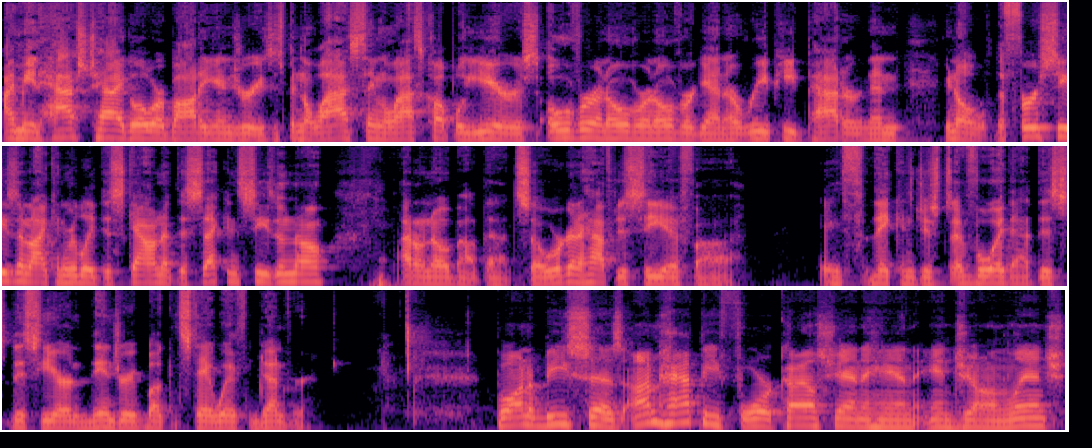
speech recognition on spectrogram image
I mean, hashtag lower body injuries. It's been the last thing the last couple years, over and over and over again, a repeat pattern. And you know, the first season I can really discount it. The second season though, I don't know about that. So we're going to have to see if uh, if they can just avoid that this this year and the injury bug can stay away from Denver. Buana B says, I'm happy for Kyle Shanahan and John Lynch.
